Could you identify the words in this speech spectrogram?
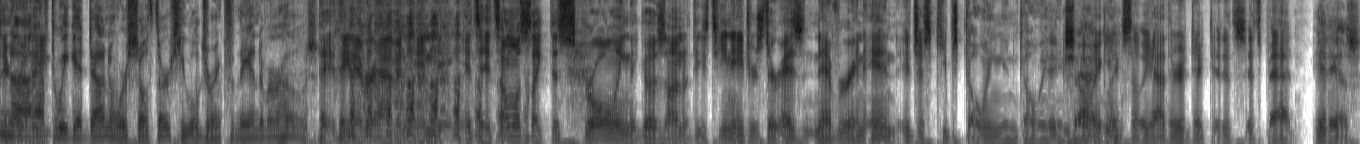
then they uh, really, after we get done and we're so thirsty, we'll drink from the end of our hose. They, they never have an ending. It's it's almost like the scrolling that goes on with these teenagers. There is never an end. It just keeps going and going and Exactly. going. And so yeah, they're addicted. It's it's bad. It is.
